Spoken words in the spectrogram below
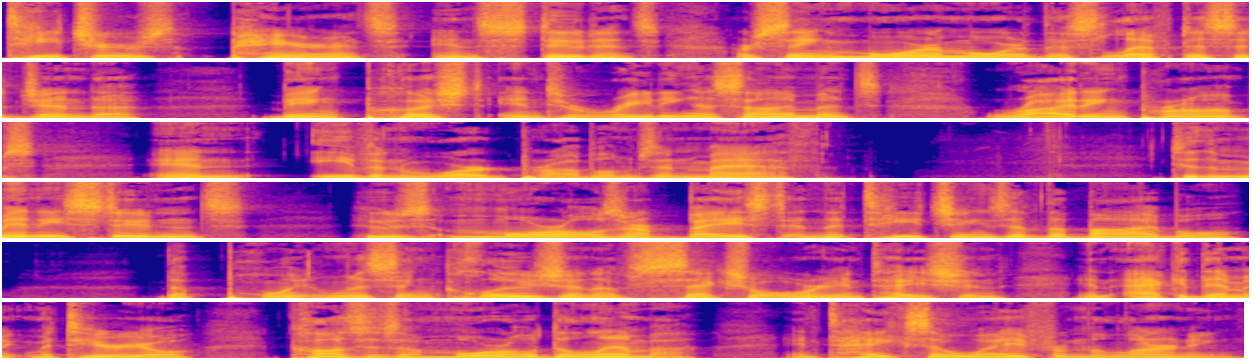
Teachers, parents, and students are seeing more and more of this leftist agenda being pushed into reading assignments, writing prompts, and even word problems in math. To the many students whose morals are based in the teachings of the Bible, the pointless inclusion of sexual orientation in academic material causes a moral dilemma and takes away from the learning.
